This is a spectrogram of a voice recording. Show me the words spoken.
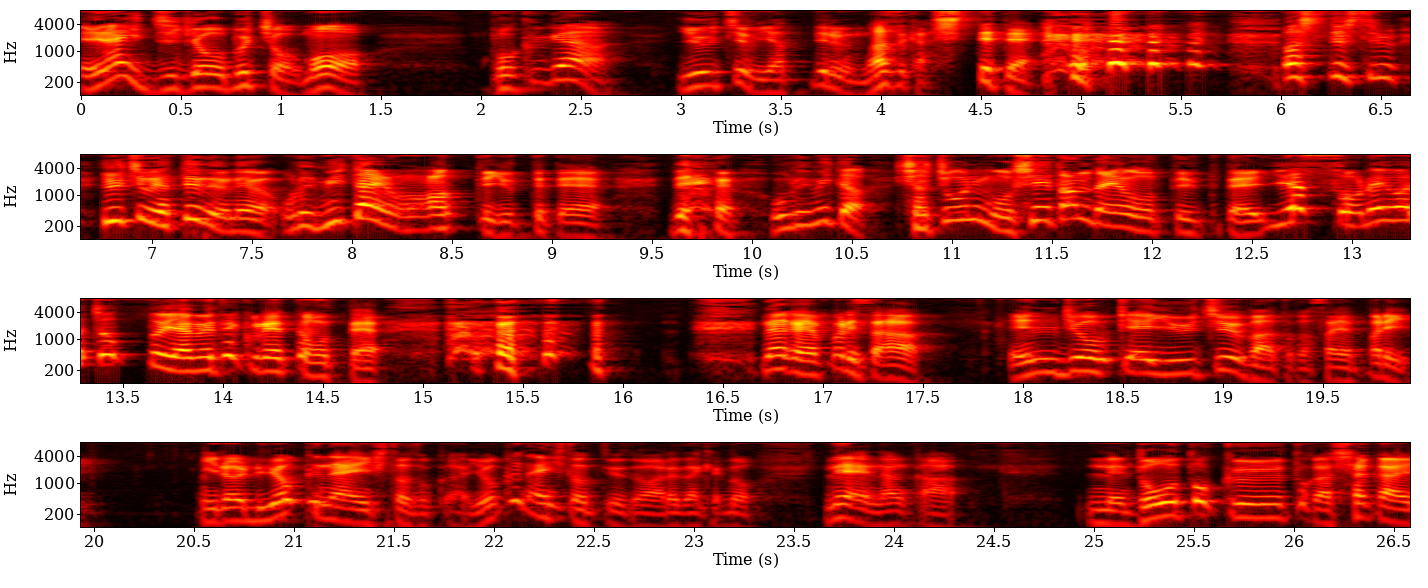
偉い事業部長も、僕が YouTube やってるのなぜか知ってて、あ、知ってる知ってる。YouTube やってんだよね。俺見たよ。って言ってて、で、俺見た。社長にも教えたんだよ。って言ってて、いや、それはちょっとやめてくれって思って。なんかやっぱりさ、炎上系 YouTuber とかさ、やっぱり、いろいろ良くない人とか、良くない人っていうとあれだけど、ね、なんか、ね、道徳とか社会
